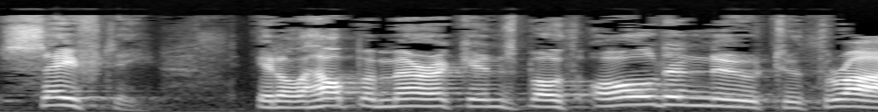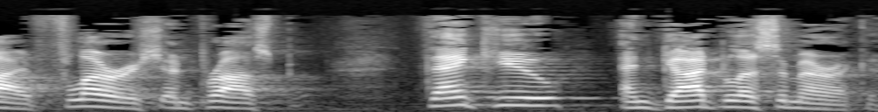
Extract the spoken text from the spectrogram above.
safety. It'll help Americans, both old and new, to thrive, flourish, and prosper. Thank you, and God bless America.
